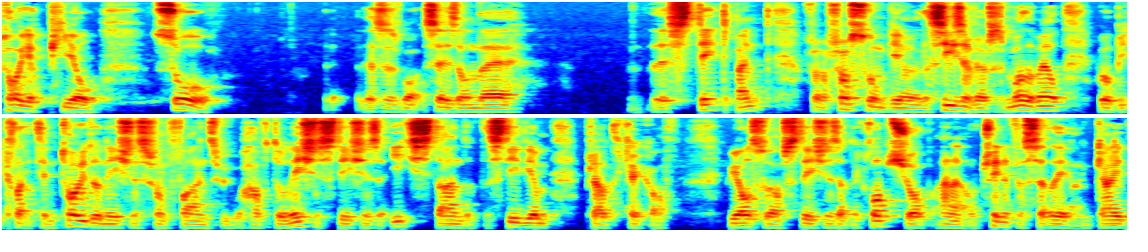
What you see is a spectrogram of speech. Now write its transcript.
toy appeal. So, this is what it says on the the statement for our first home game of the season versus Motherwell. We'll be collecting toy donations from fans. We will have donation stations at each stand of the stadium prior to kick-off. We also have stations at the club shop and at our training facility at Gard-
